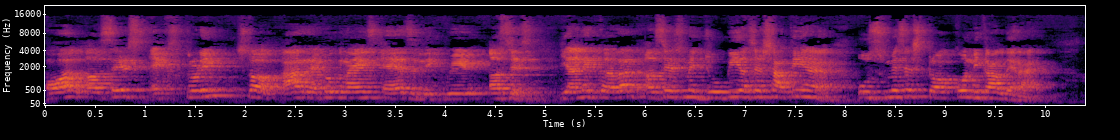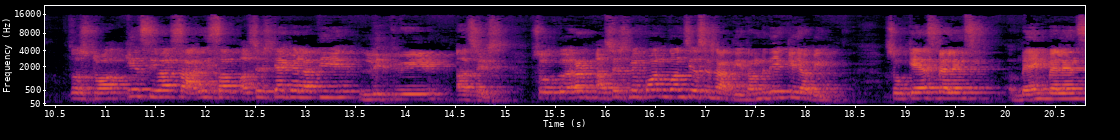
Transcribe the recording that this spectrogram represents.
all assets excluding stock are recognized as liquid assets. यानी करंट असेट्स में जो भी असेट्स आती हैं उसमें से स्टॉक को निकाल देना है। तो स्टॉक के सिवा सारी सब असेट्स क्या कहलाती है? Liquid assets so current assets में कौन कौन सी असेट्स आती है? तो हमने देख लिया अभी। So cash balance bank balance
